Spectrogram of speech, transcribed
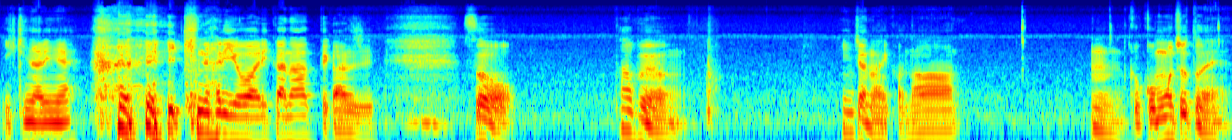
いきなりね。いきなり終わりかなって感じ。そう。多分いいんじゃないかなって。うんここもうちょっとね、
